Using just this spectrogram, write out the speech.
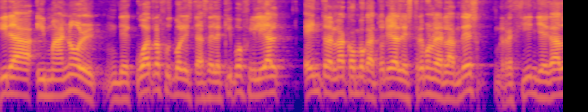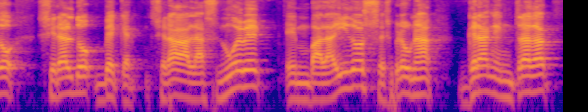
Tira Imanol de cuatro futbolistas del equipo filial, entra en la convocatoria al extremo neerlandés, recién llegado Geraldo Becker. Será a las nueve en Balaídos, se espera una gran entrada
